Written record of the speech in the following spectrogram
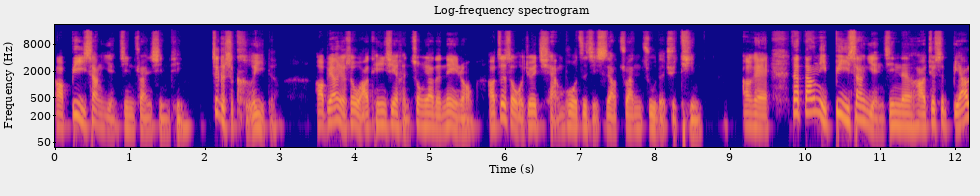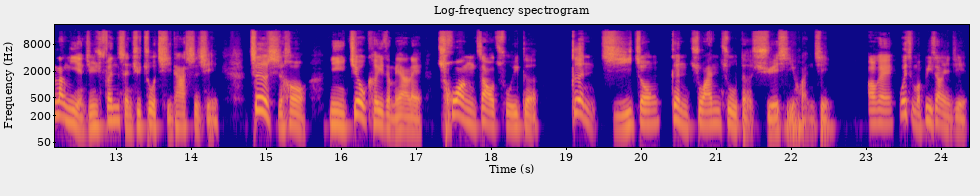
哦，闭上眼睛专心听，这个是可以的。好，比方有时候我要听一些很重要的内容，好，这时候我就会强迫自己是要专注的去听。OK，那当你闭上眼睛呢，哈，就是不要让你眼睛分神去做其他事情，这时候你就可以怎么样嘞？创造出一个。更集中、更专注的学习环境。OK，为什么闭上眼睛？因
